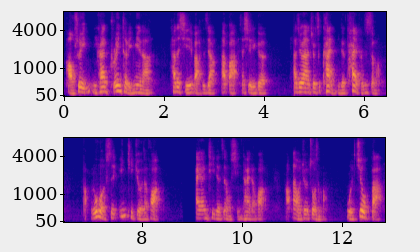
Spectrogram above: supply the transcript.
好，所以你看 print 里面啊。它的写法是这样，它把它写一个，它就按就是看你的 type 是什么。好，如果是 integer 的话，int 的这种形态的话，好，那我就做什么？我就把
